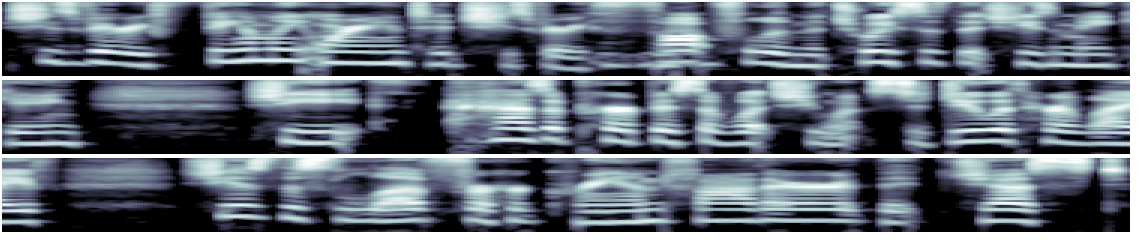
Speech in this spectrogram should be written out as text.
she's very family oriented. She's very thoughtful in the choices that she's making. She has a purpose of what she wants to do with her life. She has this love for her grandfather that just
